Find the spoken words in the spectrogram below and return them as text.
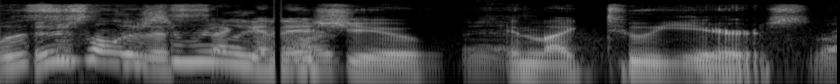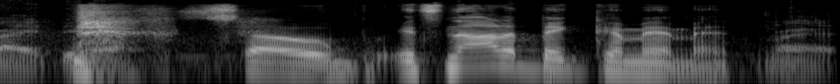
Well, this There's- is only the some really second hard- issue in like two years, Right. Yeah. so it's not a big commitment. right.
